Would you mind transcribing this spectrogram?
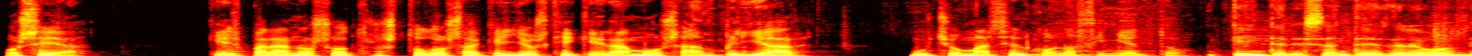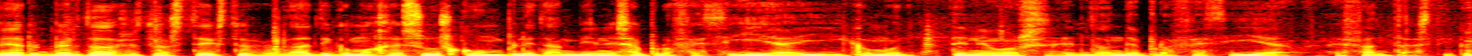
o sea, que es para nosotros todos aquellos que queramos ampliar mucho más el conocimiento. Qué interesante, desde luego, ver, ver todos estos textos, ¿verdad? Y cómo Jesús cumple también esa profecía y cómo tenemos el don de profecía, es fantástico.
